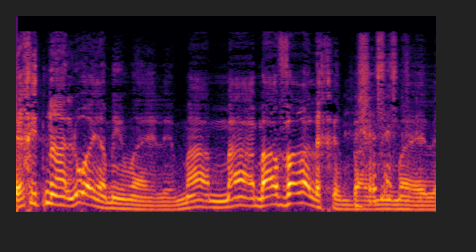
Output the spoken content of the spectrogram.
איך התנהלו הימים האלה? מה, מה, מה עבר עליכם בימים האלה?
